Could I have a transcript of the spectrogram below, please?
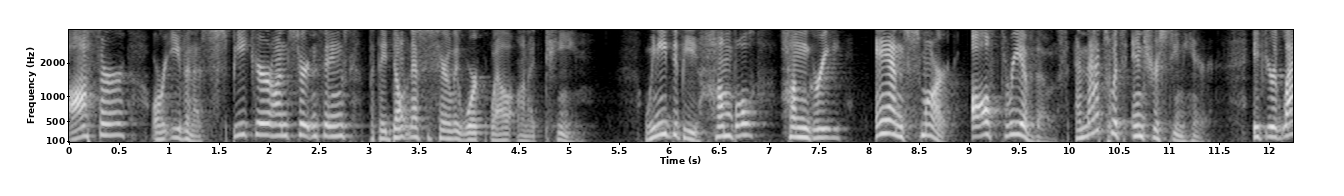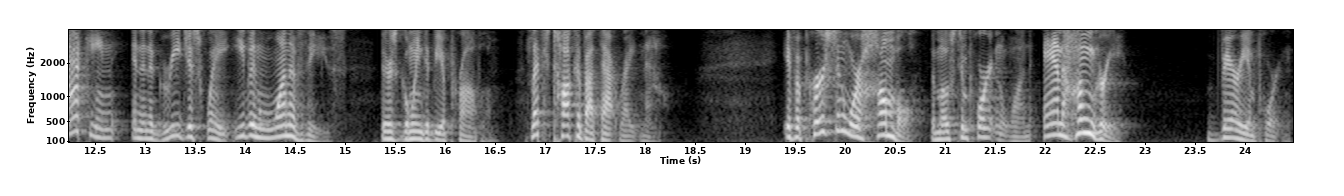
author or even a speaker on certain things, but they don't necessarily work well on a team. We need to be humble, hungry, and smart, all three of those. And that's what's interesting here. If you're lacking in an egregious way, even one of these, there's going to be a problem. Let's talk about that right now. If a person were humble, the most important one, and hungry, very important,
